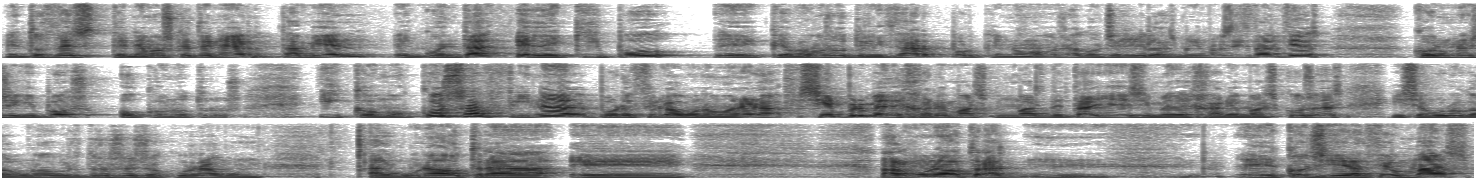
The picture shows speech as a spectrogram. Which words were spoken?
Entonces tenemos que tener también en cuenta el equipo eh, que vamos a utilizar porque no vamos a conseguir las mismas distancias con unos equipos o con otros. Y como cosa final, por decirlo de alguna manera, siempre me dejaré más, más detalles y me dejaré más cosas y seguro que a alguno de vosotros os ocurra algún, alguna otra... Eh, alguna otra mm, eh, consideración más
